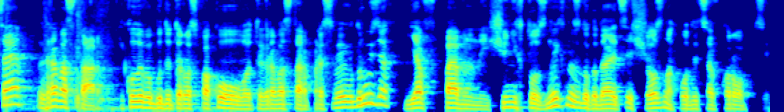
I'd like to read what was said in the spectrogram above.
Це Гравастар. І коли ви будете розпаковувати Гравастар при своїх друзях, я впевнений, що ніхто з них не здогадається, що знаходиться в коробці.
